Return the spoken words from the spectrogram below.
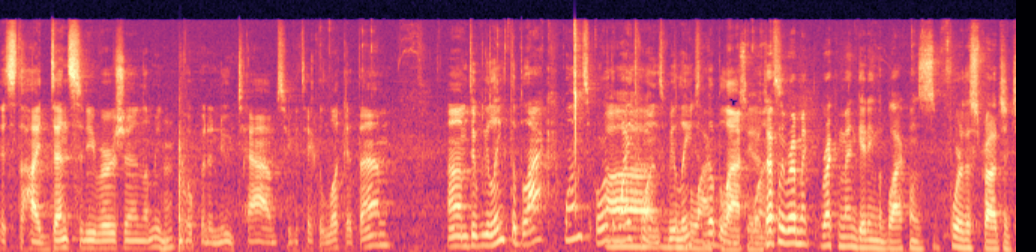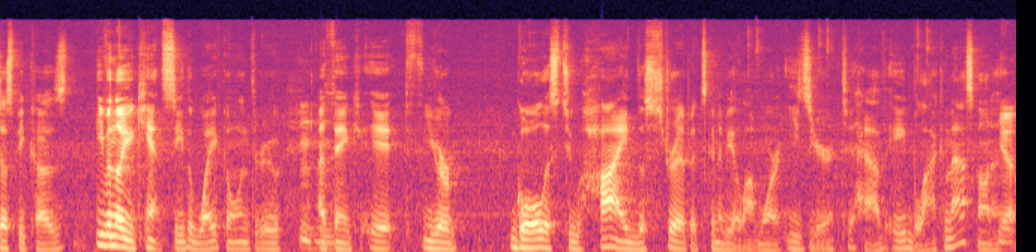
It's the high density version. Let me Mm-hmm. open a new tab so you can take a look at them. Um, did we link the black ones or the white Uh, ones? We linked the black yeah. ones. Definitely re- recommend getting the black ones for this project just because even though you can't see the white going through, I Mm-hmm. think it your goal is to hide the strip, it's going to be a lot more easier to have a black mask on it. Yeah,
